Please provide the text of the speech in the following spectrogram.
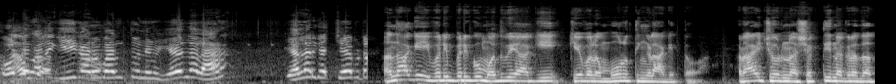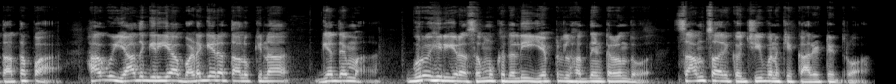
ಫೋಟೋ ನನಗೆ ಈಗ ಅರು ಬಂತು ನಿಮ್ಗೆ ಹೇಳಲ್ಲ ಎಲ್ಲರಿಗೆ ಹಚ್ಚೇಬಿಟ್ಟು. ಅಂದಹಾಗೆ ಇವರಿಬ್ಬರಿಗೂ ಮದುವೆಯಾಗಿ ಕೇವಲ ಮೂರು ತಿಂಗಳಾಗಿತ್ತು. ರಾಯಚೂರಿನ ಶಕ್ತಿನಗರದ ತಾತಪ್ಪ ಹಾಗೂ ಯಾದಗಿರಿಯ ಬಡಗೇರ ತಾಲೂಕಿನ ಗೆದ್ದೆಮ್ಮ ಗುರು ಹಿರಿಯರ ಸಮ್ಮುಖದಲ್ಲಿ ಏಪ್ರಿಲ್ ಹದಿನೆಂಟರಂದು ಸಾಂಸಾರಿಕ ಜೀವನಕ್ಕೆ ಕಾಲಿಟ್ಟಿದ್ರು.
